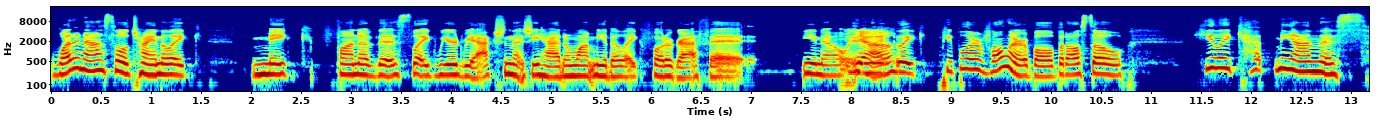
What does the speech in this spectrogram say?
what an asshole trying to like make fun of this like weird reaction that she had and want me to like photograph it you know and, Yeah. like, like people are vulnerable but also he like kept me on this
